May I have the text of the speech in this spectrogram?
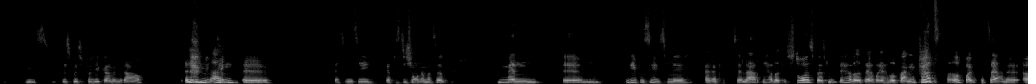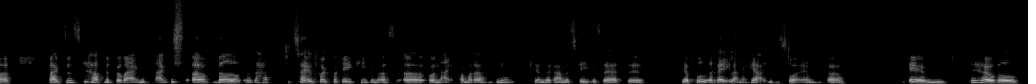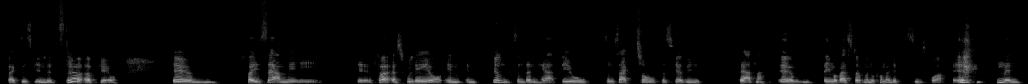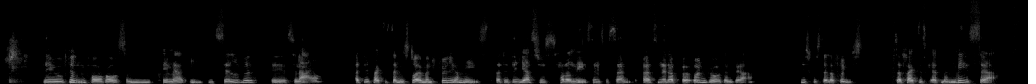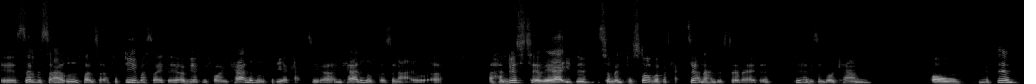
det skulle jeg selvfølgelig gøre med mit eget, min egen øh, hvad skal man sige, repræsentation af mig selv. Men øh, lige præcis med at repræsentere lab, det har været det store spørgsmål. Det har været der, hvor jeg har været bange for at træde folk på tæerne, og faktisk haft lidt berøringsangst, og været, haft total frygt for gatekeeping også, og åh oh nej, kommer der nu kæmpe ske, hvis det er, at øh, jeg bryder reglerne her i historien, og øhm, det har jo været faktisk en lidt større opgave, øhm, for især med, øh, for at skulle lave en, en film som den her, det er jo som sagt to forskellige verdener. Øhm, og I må bare stoppe mig, nu kommer jeg lidt på sidespor. Men det er jo, filmen foregår som i primært i, i selve øh, scenariet, og det er faktisk den historie, man følger mest, og det er det, jeg synes har været mest interessant, også netop for at undgå den der diskustell eller frys. Så faktisk, at man mest ser øh, selve sig udfolde sig og fordyber sig i det, og virkelig får en kærlighed for de her karakterer, en kærlighed for scenariet, og og har lyst til at være i det, så man forstår, hvorfor karaktererne har lyst til at være i det. Det har ligesom været kernen. Og med det,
